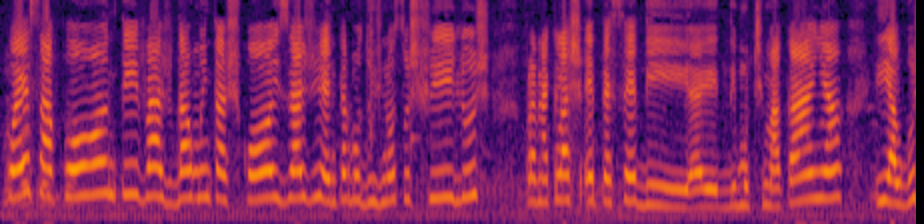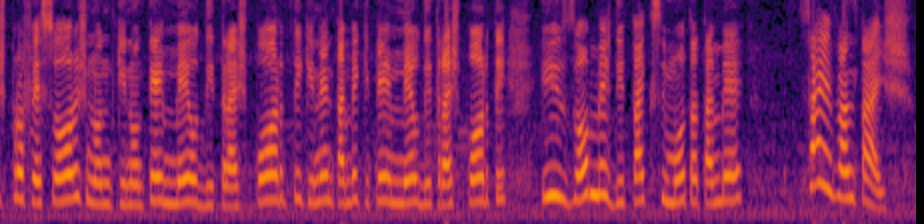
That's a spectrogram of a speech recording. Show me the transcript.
Com essa ponte vai ajudar muitas coisas em termos dos nossos filhos, para naquelas EPC de, eh, de Mutimacanha e alguns professores não, que não têm meio de transporte, que nem também que têm meio de transporte, e os homens de táxi moto também saem vantagem.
